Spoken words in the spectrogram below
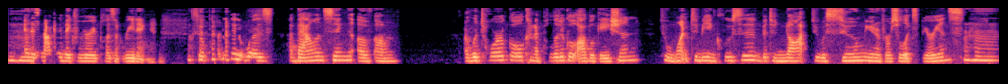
mm-hmm. and it's not going to make for very pleasant reading. So part of it was a balancing of um, a rhetorical kind of political obligation to want to be inclusive, but to not to assume universal experience, mm-hmm.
